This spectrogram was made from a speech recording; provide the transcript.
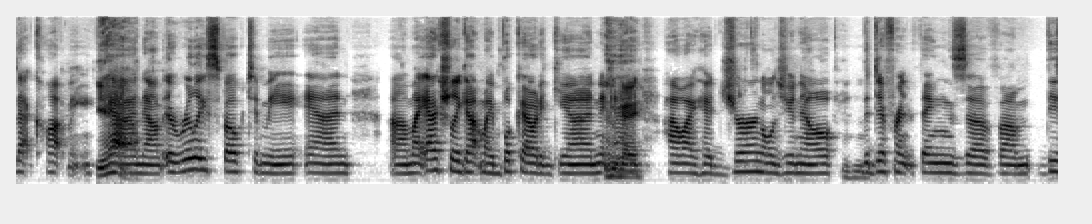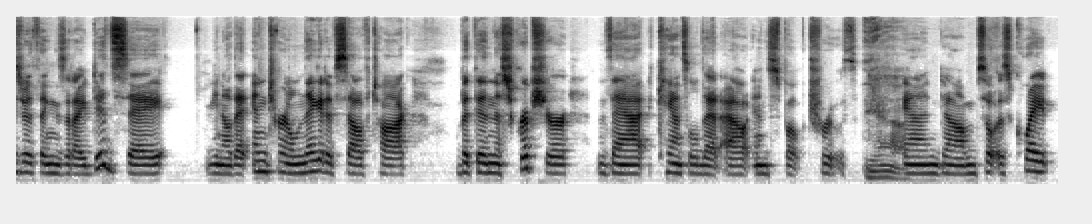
that caught me. Yeah. and um, it really spoke to me. And um, I actually got my book out again Okay. and how I had journaled. You know, Mhm. the different things of um, these are things that I did say. You know, that internal negative self talk, but then the scripture that canceled that out and spoke truth. Yeah. And um, so it was quite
